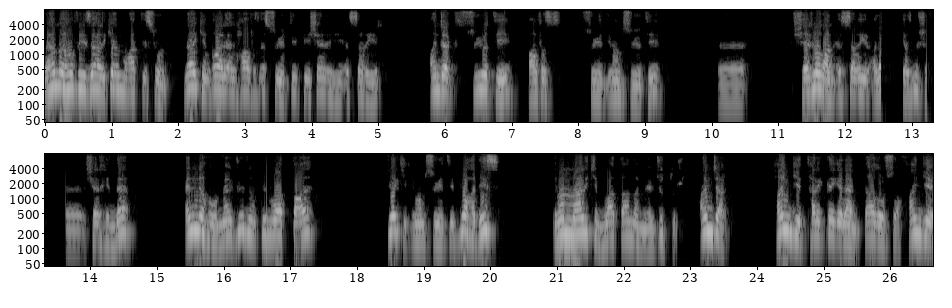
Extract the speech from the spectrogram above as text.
Ve hemehu fi zâlike el muhaddisun. Lakin gâle el hafız es suyuti fi şerhi es sagir. Ancak Suyuti, Hafız Suyut, İmam Suyuti e, şerhi olan es sagir yazmış e, şerhinde ennehu mevcudun fil muvattağı diyor ki İmam Suyuti bu hadis İmam Malik'in muvattağında mevcuttur. Ancak hangi tarikle gelen, daha doğrusu hangi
